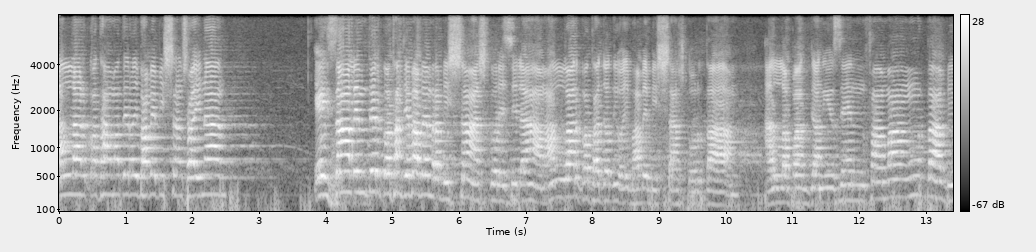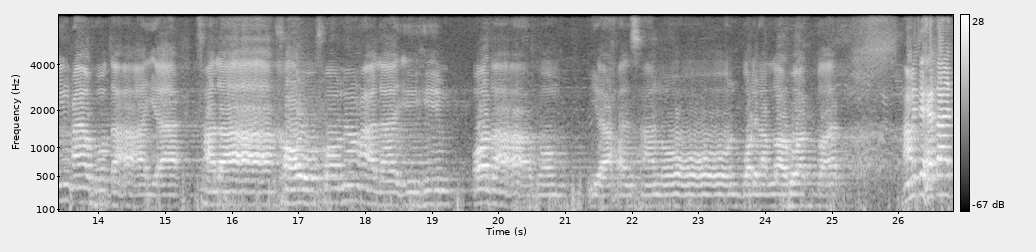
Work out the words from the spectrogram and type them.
আল্লাহর কথা আমাদের ওইভাবে বিশ্বাস হয় না। এই জালেমদের কথা যেভাবে আমরা বিশ্বাস করেছিলাম, আল্লাহর কথা যদি ওইভাবে বিশ্বাস করতাম, আল্লাহ পাক জানিয়েছেন ফামাং তাবিআ হুদায়া ফালা খাউফুন আলাইহিম ওয়ালা হুম ইয়াহজানুন। বলেন আল্লাহু আকবার। আমি যে হেদায়েত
